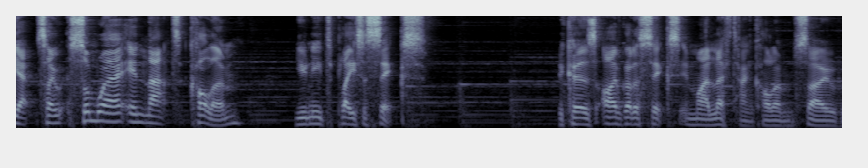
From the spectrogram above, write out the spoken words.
Yeah, so somewhere in that column, you need to place a six. Because I've got a six in my left hand column. So,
